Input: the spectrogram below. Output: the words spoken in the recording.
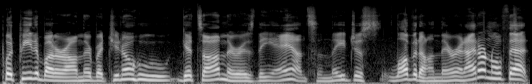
put peanut butter on there, but you know who gets on there is the ants, and they just love it on there. And I don't know if that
